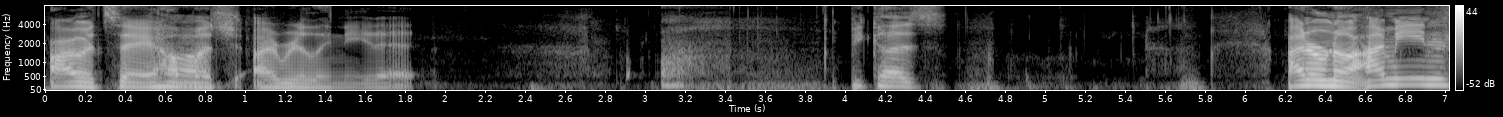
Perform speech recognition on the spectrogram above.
I would say how Pause. much I really need it. Because I don't know. I mean,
